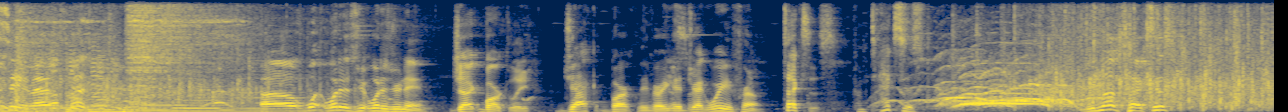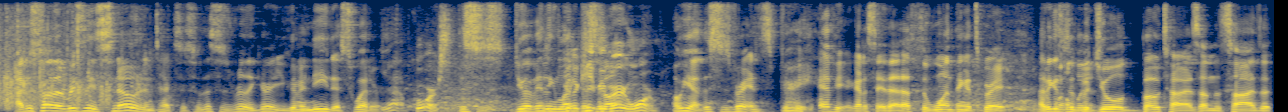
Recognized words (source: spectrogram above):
to see you, man. Good. Uh, what, what is your What is your name? Jack Barkley, Jack Barkley. Very good. Jack, where are you from? Texas. From Texas. We love Texas. I just saw that it recently snowed in Texas, so this is really great. You're gonna need a sweater. Yeah, of course. This is. Do you have anything It's like gonna this? keep me very warm. Oh yeah, this is very. And it's very heavy. I gotta say that. That's the one thing that's great. I think it's the Well lit. bejeweled bow ties on the sides. Do you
